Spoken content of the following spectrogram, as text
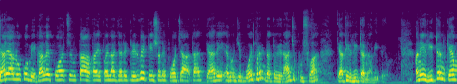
જ્યારે આ લોકો મેઘાલય પહોંચતા હતા, એ પહેલાં જ્યારે રેલવે સ્ટેશને પહોંચ્યા હતા, ત્યારે એનો જે બોયફ્રેન્ડ હતો એ રાજ ત્યાંથી રિટર્ન આવી ગયો. અને રિટર્ન કેમ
